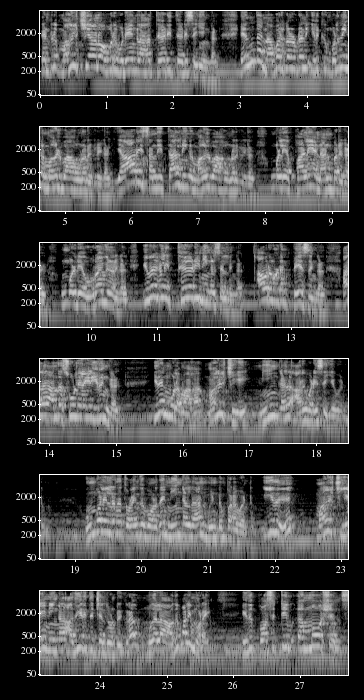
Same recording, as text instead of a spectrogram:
என்று மகிழ்ச்சியான ஒவ்வொரு விடயங்களாக தேடி தேடி செய்யுங்கள். எந்த நபர்களுடன் இருக்கும் பொழுது நீங்கள் மகிழ்வாக உணர்கிறீர்கள்? யாரை சந்தித்தால் நீங்கள் மகிழ்வாக உணர்கிறீர்கள்? உங்களுடைய பழைய நண்பர்கள் உங்களுடைய உறவினர்கள் இவர்களை தேடி நீங்கள் செல்லுங்கள். அவர்களுடன் பேசுங்கள். அல்லது அந்த சூழ்நிலையில் இருங்கள். இதன் மூலமாக மகிழ்ச்சியை நீங்கள் அறுவடை செய்ய வேண்டும். உங்களிலிருந்து தொலைந்து போனதை நீங்கள் தான் மீண்டும் பெற வேண்டும். இது மகிழ்ச்சியை நீங்கள் அதிகரித்து சென்று கொண்டிருக்கிற முதலாவது வழிமுறை. இது பாசிட்டிவ் எமோஷன்ஸ்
